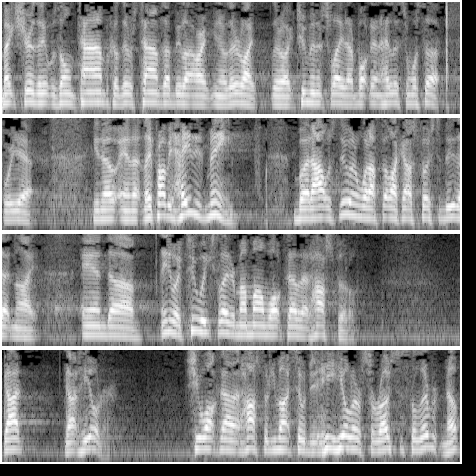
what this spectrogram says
make sure that it was on time because there was times I'd be like, all right, you know, they're like they're like two minutes late. I'd walk down, hey, listen, what's up? Where you at? You know, and uh, they probably hated me, but I was doing what I felt like I was supposed to do that night. And uh, anyway, two weeks later, my mom walked out of that hospital. God, God healed her. She walked out of that hospital. You might say, well, did he heal her of cirrhosis of the liver? Nope.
